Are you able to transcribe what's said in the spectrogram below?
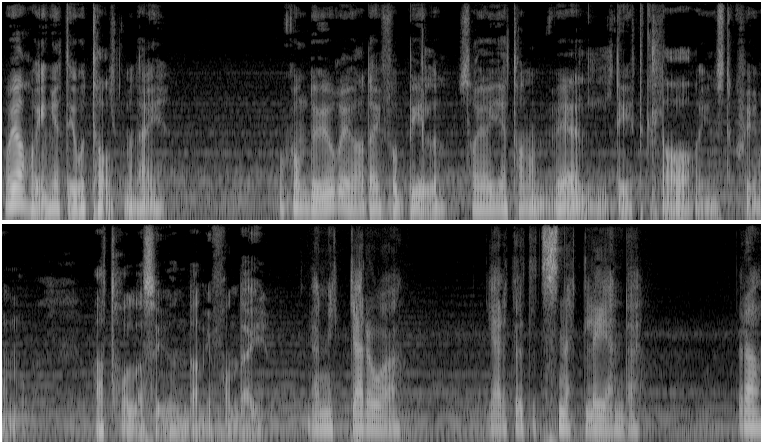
Och jag har inget otalt med dig. Och om du oroar dig för Bill så har jag gett honom väldigt klara instruktioner. Att hålla sig undan ifrån dig. Jag nickar och gör ett litet snett leende. Bra.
